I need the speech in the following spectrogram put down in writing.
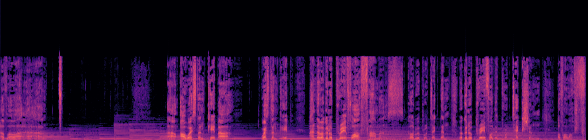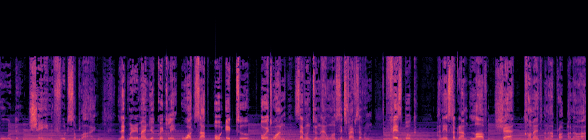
of our uh, uh, our Western Cape, our Western Cape, and then we're going to pray for our farmers. God will protect them. We're going to pray for the protection of our food chain, food supply. Let me remind you quickly WhatsApp 082 081 7291 657, Facebook and Instagram. Love, share, comment on our, pro- on our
